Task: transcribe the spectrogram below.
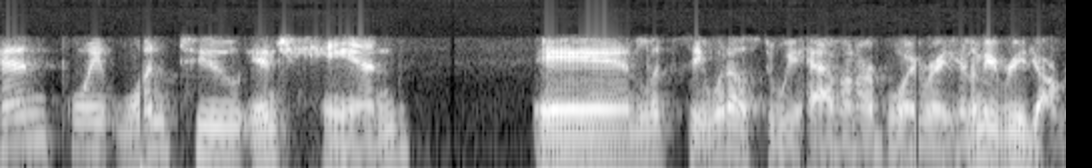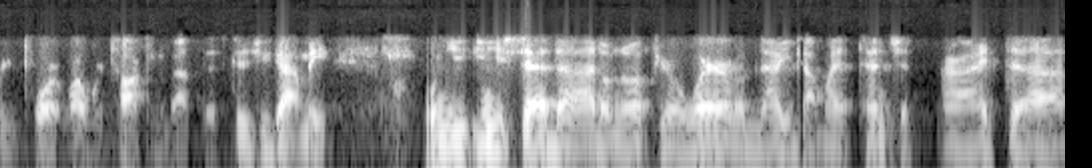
10.12 inch hand. And let's see, what else do we have on our boy right here? Let me read our report while we're talking about this because you got me when you when you said uh, I don't know if you're aware of him. Now you got my attention. All right. Uh,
